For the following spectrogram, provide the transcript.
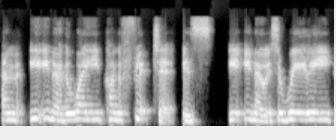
and you know the way you kind of flipped it is you know it's a really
